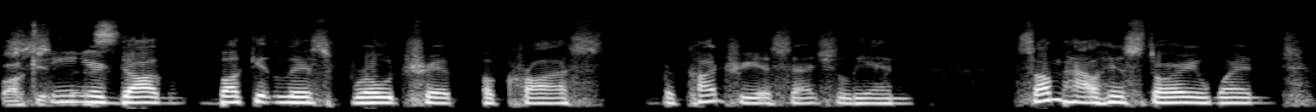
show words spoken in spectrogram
Bucket senior list. dog bucket list road trip across the country essentially. And somehow his story went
